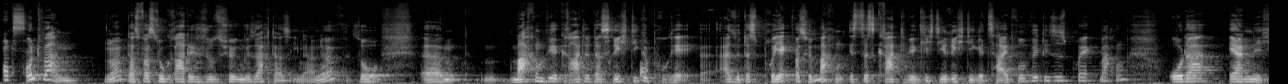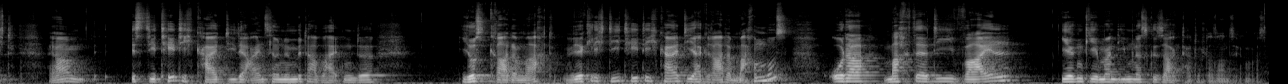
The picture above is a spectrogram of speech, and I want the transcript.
Exakt. Und wann. Ne? Das, was du gerade so schön gesagt hast, Ina. Ne? So ähm, machen wir gerade das richtige Projekt, also das Projekt, was wir machen, ist das gerade wirklich die richtige Zeit, wo wir dieses Projekt machen oder eher nicht? Ja? Ist die Tätigkeit, die der einzelne Mitarbeitende just gerade macht, wirklich die Tätigkeit, die er gerade machen muss? Oder macht er die, weil irgendjemand ihm das gesagt hat oder sonst irgendwas.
